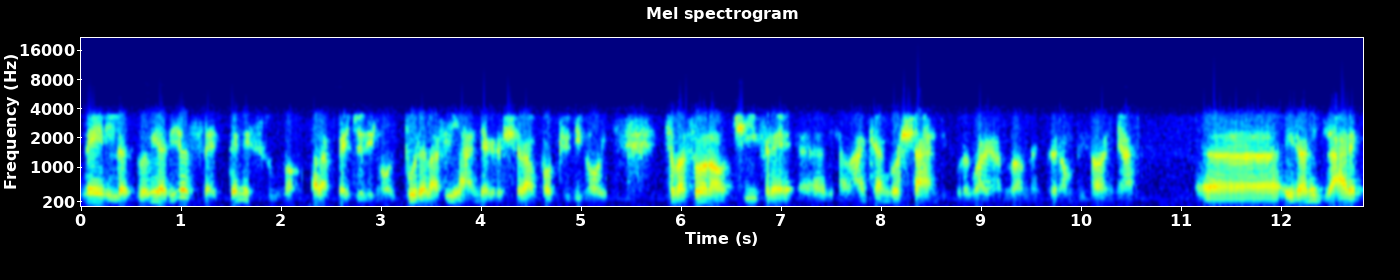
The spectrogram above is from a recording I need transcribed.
nel 2017 nessuno farà peggio di noi, pure la Finlandia crescerà un po' più di noi. Insomma, sono cifre eh, diciamo, anche angoscianti, sulle quali naturalmente non bisogna eh, ironizzare,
